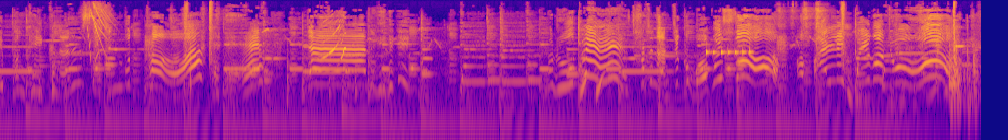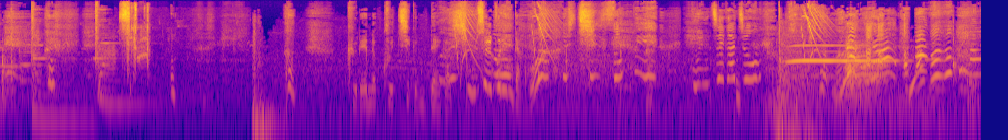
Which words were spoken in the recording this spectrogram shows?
예쁜 케이크는 사진부터. 사진 안 찍고 먹고 있어. 아, 빨리 찍어줘. 그래놓고 지금 내가 심술 부린다고? 소피, 문제가 좀...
